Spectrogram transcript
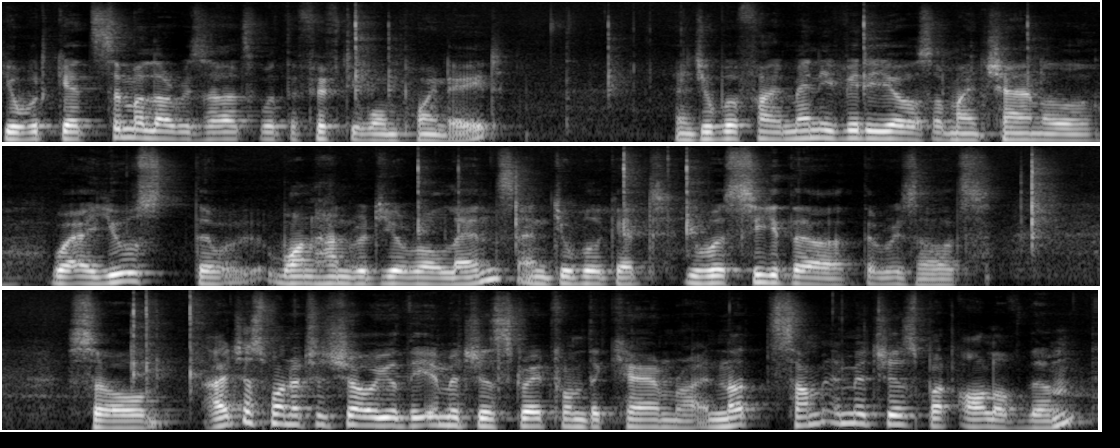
You would get similar results with the 51.8 and you will find many videos on my channel where I used the 100 euro lens and you will get you will see the the results. So I just wanted to show you the images straight from the camera. And not some images but all of them.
